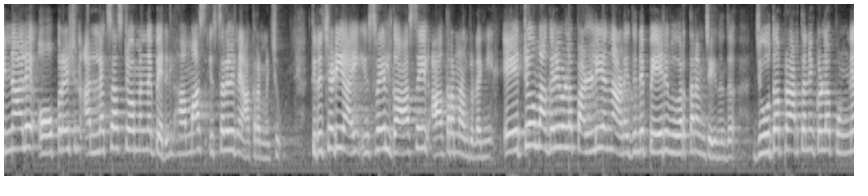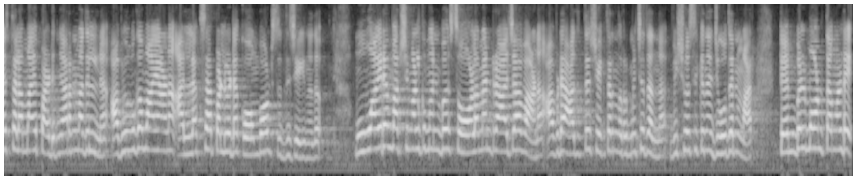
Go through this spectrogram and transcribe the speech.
പിന്നാലെ ഓപ്പറേഷൻ അല്ലക്സ സ്റ്റോം എന്ന പേരിൽ ഹമാസ് ഇസ്രയേലിനെ ആക്രമിച്ചു. തിരിച്ചടിയായി ഇസ്രയേൽ ഗാസയിൽ ആക്രമണം തുടങ്ങി. ഏറ്റവും അകലെയുള്ള പള്ളി എന്നാണ് ഇതിന്റെ പേര് വിവർത്തനം ചെയ്യുന്നത്. ജൂത പ്രാർത്ഥനയ്ക്കുള്ള പുണ്യസ്ഥലമായ പടിഞ്ഞാറൻ മതിലിന് അഭിമുഖമായാണ് അല്ലക്സ പള്ളിയുടെ കോമ്പൗണ്ട് സ്ഥിതി ചെയ്യുന്നത്. മൂവായിരം വർഷങ്ങൾക്ക് മുൻപ് സോളമൻ രാജാവാണ് അവിടെ ആദ്യത്തെ ക്ഷേത്രം നിർമ്മിച്ചതെന്ന് വിശ്വസിക്കുന്ന ജൂതന്മാർ ടെമ്പിൾ മൗണ്ട് തങ്ങളുടെ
